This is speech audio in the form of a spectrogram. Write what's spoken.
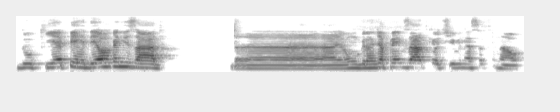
do que é perder organizado. É um grande aprendizado que eu tive nessa final.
